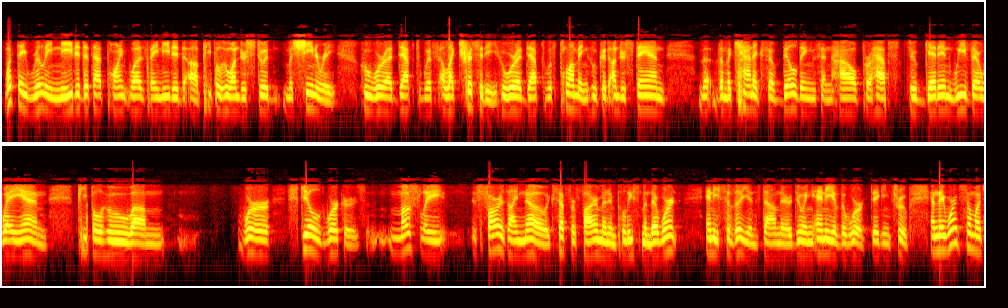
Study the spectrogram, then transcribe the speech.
what they really needed at that point was they needed uh, people who understood machinery, who were adept with electricity, who were adept with plumbing, who could understand the, the mechanics of buildings and how perhaps to get in, weave their way in. People who um, were skilled workers. Mostly, as far as I know, except for firemen and policemen, there weren't any civilians down there doing any of the work, digging through. And they weren't so much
